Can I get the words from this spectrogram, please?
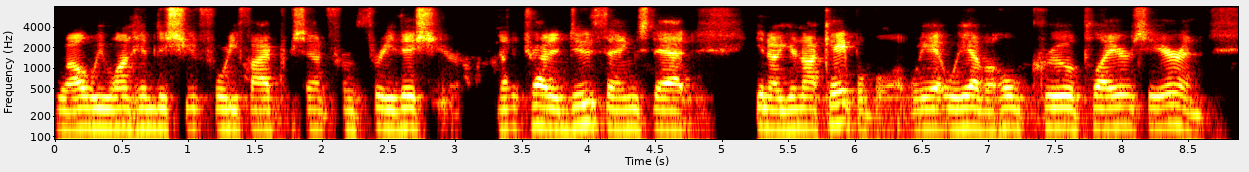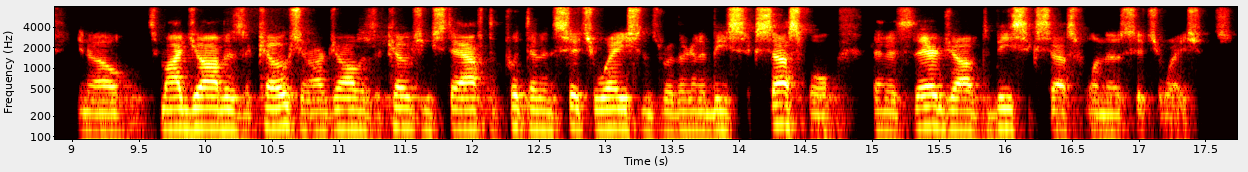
Well, we want him to shoot 45% from three this year. Don't try to do things that, you know, you're not capable of. We have, we have a whole crew of players here, and you know, it's my job as a coach and our job as a coaching staff to put them in situations where they're going to be successful. Then it's their job to be successful in those situations.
